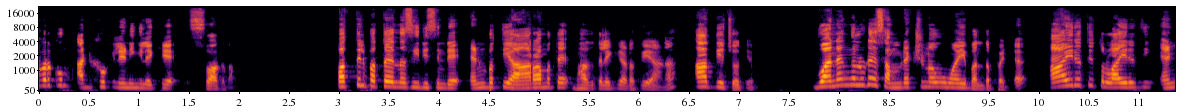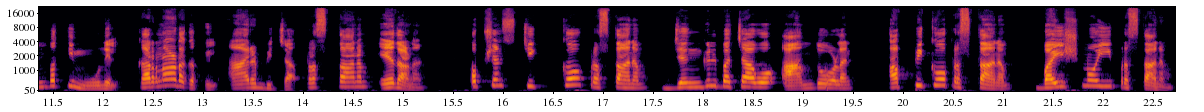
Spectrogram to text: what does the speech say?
ഏവർക്കും അഡ്ഹോക്ക് ലേണിംഗിലേക്ക് സ്വാഗതം. പത്തിൽ പത്ത് എന്ന സീരീസിന്റെ എൺപത്തി ആറാമത്തെ ഭാഗത്തിലേക്ക് കടക്കുകയാണ് ആദ്യ ചോദ്യം. വനങ്ങളുടെ സംരക്ഷണവുമായി ബന്ധപ്പെട്ട് ആയിരത്തി തൊള്ളായിരത്തി എൺപത്തി മൂന്നിൽ കർണാടകത്തിൽ ആരംഭിച്ച പ്രസ്ഥാനം ഏതാണ്? ഓപ്ഷൻസ് ചിക്കോ പ്രസ്ഥാനം ജംഗിൾ ബച്ചാവോ ആന്തോളൻ അപ്പിക്കോ പ്രസ്ഥാനം വൈഷ്ണോയി പ്രസ്ഥാനം.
